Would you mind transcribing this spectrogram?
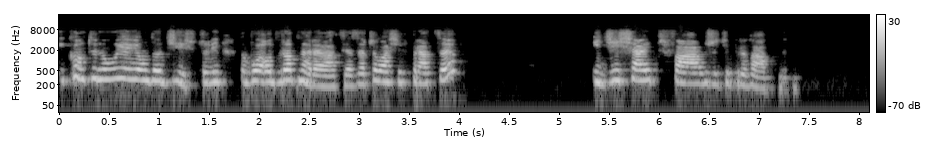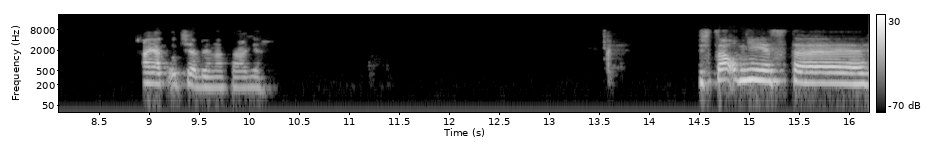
i kontynuuję ją do dziś, czyli to była odwrotna relacja. Zaczęła się w pracy i dzisiaj trwa w życiu prywatnym. A jak u Ciebie, Natalia? Wiesz co, u mnie jest, e,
